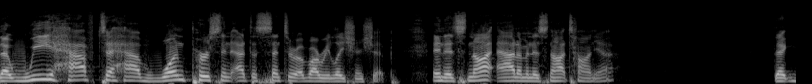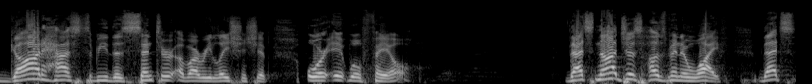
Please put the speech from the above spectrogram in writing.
that we have to have one person at the center of our relationship. And it's not Adam and it's not Tanya. That God has to be the center of our relationship or it will fail. That's not just husband and wife. That's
